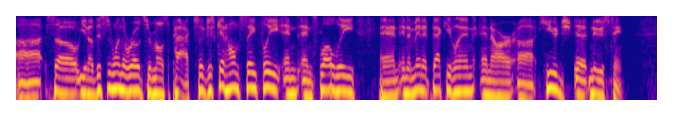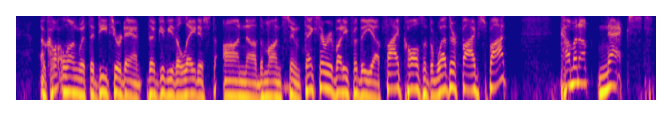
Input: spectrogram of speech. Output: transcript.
Uh, so, you know, this is when the roads are most packed. So just get home safely and, and slowly. And in a minute, Becky Lynn and our uh, huge uh, news team, uh, along with the Detour Dan, they'll give you the latest on uh, the monsoon. Thanks, everybody, for the uh, five calls at the weather five spot. Coming up next.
